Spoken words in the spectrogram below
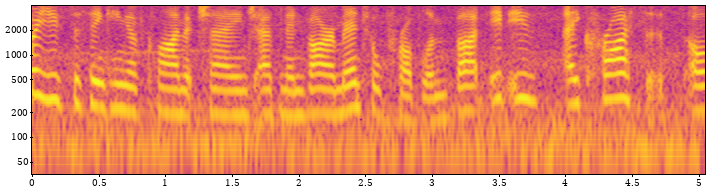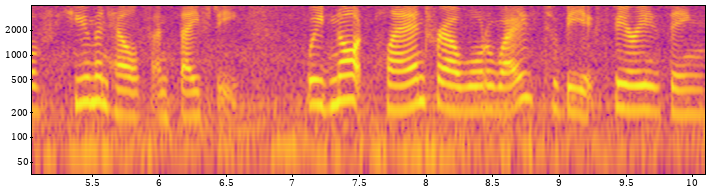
We're used to thinking of climate change as an environmental problem, but it is a crisis of human health and safety. We'd not planned for our waterways to be experiencing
